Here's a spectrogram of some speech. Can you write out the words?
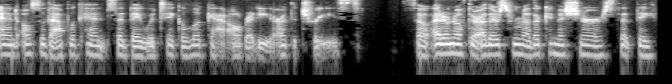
and also the applicant said they would take a look at already are the trees. So I don't know if there are others from other commissioners that they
